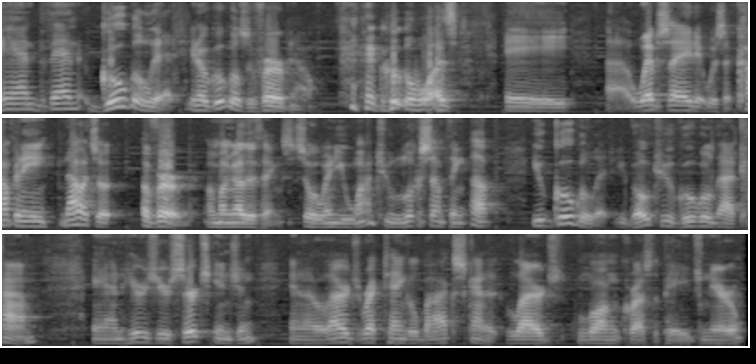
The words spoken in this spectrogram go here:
and then Google it. You know, Google's a verb now. Google was a uh, website, it was a company. Now it's a, a verb, among other things. So when you want to look something up, you Google it. You go to google.com, and here's your search engine, and a large rectangle box, kind of large, long across the page, narrow.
